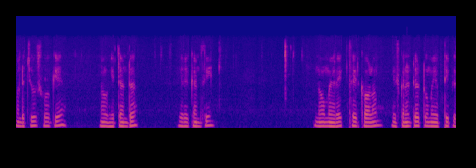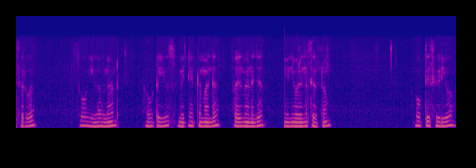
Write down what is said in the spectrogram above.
And choose OK. Now hit enter. Here you can see. Now my right side column is connected to my FTP server. So you have learned how to use Midnight Commander file manager in your Linux system Hope this video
